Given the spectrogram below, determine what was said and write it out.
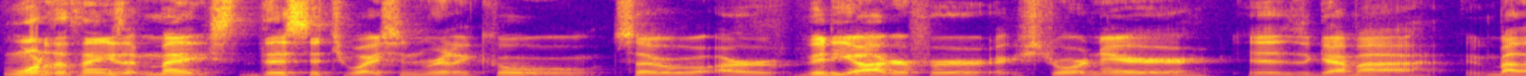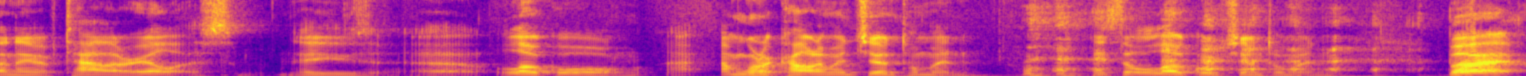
one of the things that makes this situation really cool. So, our videographer extraordinaire is a guy by by the name of Tyler Ellis. He's a local. I'm going to call him a gentleman. He's a local gentleman, but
